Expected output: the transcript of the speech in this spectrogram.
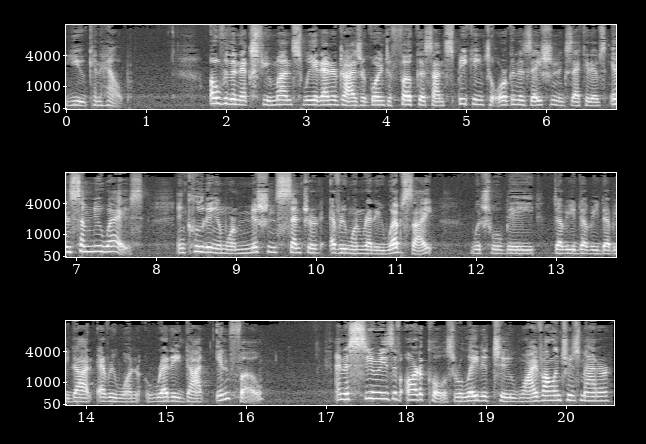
You can help. Over the next few months, we at Energize are going to focus on speaking to organization executives in some new ways including a more mission centered Everyone Ready website, which will be www.everyoneready.info, and a series of articles related to why volunteers matter,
